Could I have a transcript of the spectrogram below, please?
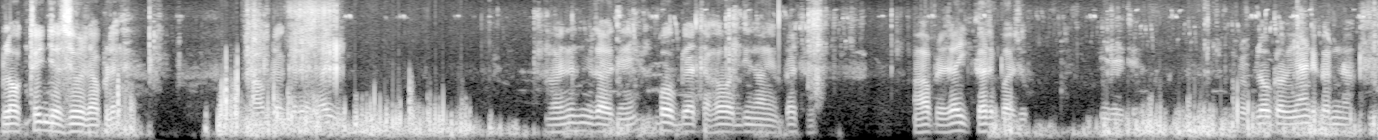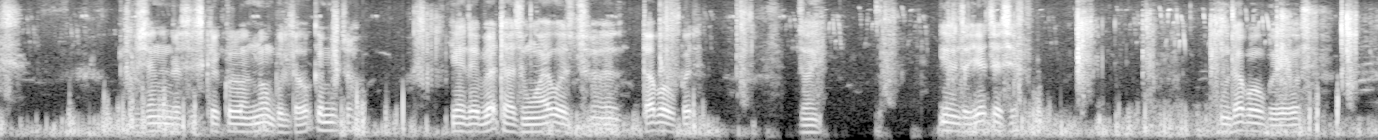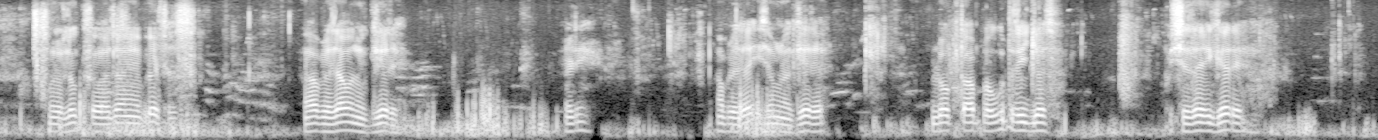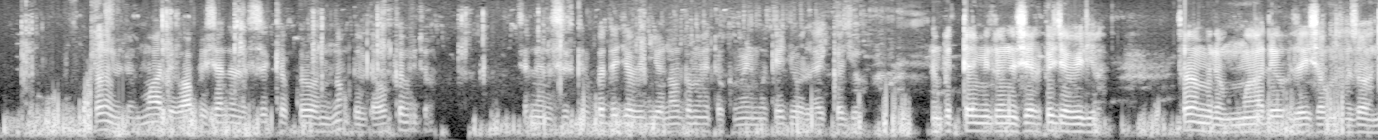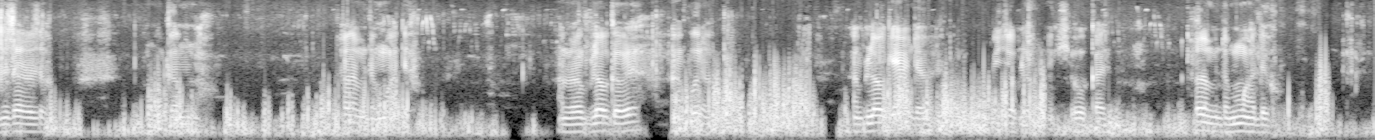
બ્લોગ થઈ જશે આપણે. આપણે ઘરે આવી હવે નથી મજા આવતી અહીં. બહુ બેઠા હવા દિન અહીંયા બેઠા. હવે આપણે જઈ ઘર બાજુ. એ રીતે. આપણે બ્લોગ હવે એન્ડ કરી નાખીશ. ચેનલને સબસ્ક્રાઈબ કરવાનું ન ભૂલતા ઓકે મિત્રો? ત્યાં ત્યાં બેઠા છું. હું આવ્યો છું. ધાબા ઉપર. જોઈ. ત્યાં તો હેચે છે. હું ધાબા ઉપર આવ્યો છું. મારો લુક થવા તો અહીંયા બેઠા છું. હવે આપણે જવાનું ઘેરે. રેડી આપણે જઈશું હમણાં ઘેરે. બ્લોક તો આપણો ઉતરી ગયો છે. પછી જઈ ઘેરે. ચાલો મિત્રો, મહાદેવ આપણી ચેનલને સબસ્ક્રાઈબ કરવાનું ન ભૂલતા. ઓકે મિત્રો? ચેનલને સબસ્ક્રાઈબ કરી દેજો વીડિયો ન ગમે તો કમેન્ટમાં કહેજો લાઈક કરજો. અને બધા મિત્રોને શેર કરજો વીડિયો ચાલો મિત્રો, મહાદેવ જઈ જો, નજારો જો. ગામનો. ચાલો મિત્રો, મહાદેવ. હવે બ્લોગ હવે આ પૂરો. બ્લોગ એન્ડ હવે બીજો બ્લોગ નાખીએ ઓકે ચાલો મિત્રો મહાદેવ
